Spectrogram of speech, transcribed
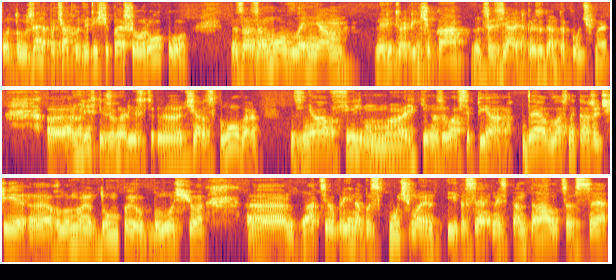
От вже на початку 2001 року, за замовленням Віктора Пінчука, це зять президента Кучми, е, англійський журналіст е, Чарльз Кловер. Зняв фільм, е, який називався Піар, де, власне кажучи, е, головною думкою було, що Е, акція Україна без кучми і касетний скандал це все,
